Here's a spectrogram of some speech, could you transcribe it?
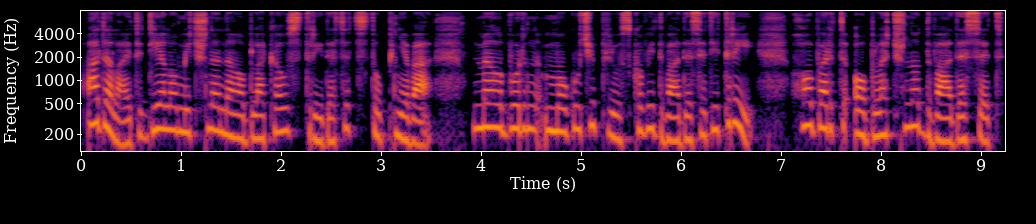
Adelaide djelomična na oblaka uz 30 stupnjeva. Melbourne mogući pljuskovi 23. Hobart oblačno 20.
